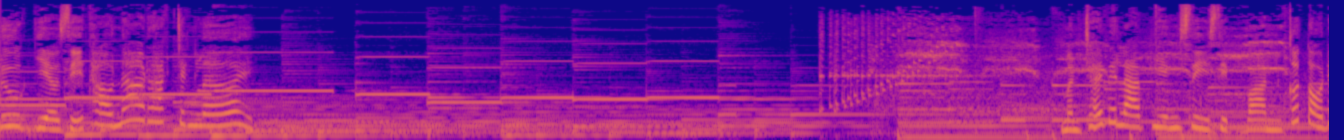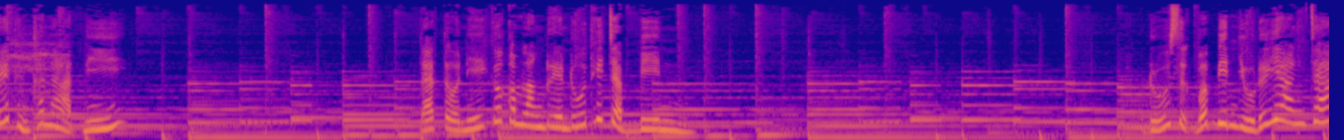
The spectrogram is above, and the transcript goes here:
ลูกเหยี่ยวสีเทาน่ารักจังเลย มันใช้เวลาเพียง 40 วันก็โตได้ถึงขนาดนี้ และตัวนี้ก็กำลังเรียนรู้ที่จะบิน รู้สึกว่าบินอยู่หรือยังจ๊ะ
